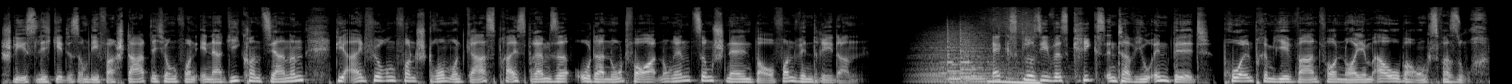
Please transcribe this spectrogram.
Schließlich geht es um die Verstaatlichung von Energiekonzernen, die Einführung von Strom- und Gaspreisbremse oder Notverordnungen zum schnellen Bau von Windrädern. Exklusives Kriegsinterview in Bild. Polen-Premier warnt vor neuem Eroberungsversuch.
